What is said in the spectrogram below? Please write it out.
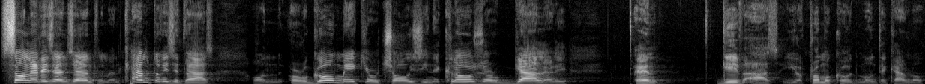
So, ladies and gentlemen, come to visit us on, or go make your choice in a closer gallery and give us your promo code Monte Carlo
